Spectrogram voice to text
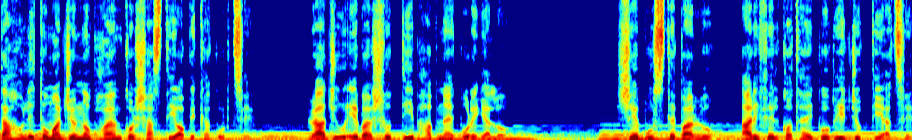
তাহলে তোমার জন্য ভয়ঙ্কর শাস্তি অপেক্ষা করছে। রাজু এবার সত্যিই ভাবনায় পড়ে গেল। সে বুঝতে পারল আরিফের কথায় গভীর যুক্তি আছে।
